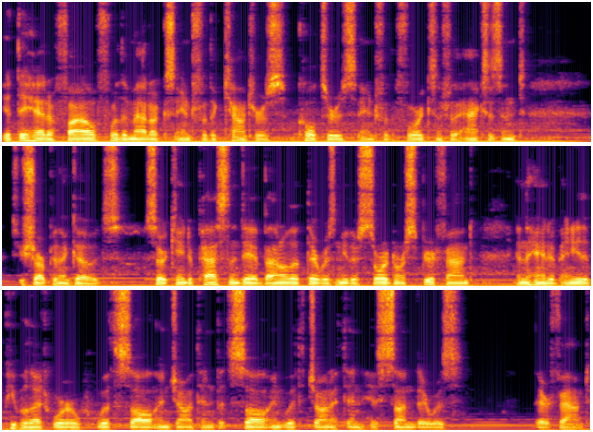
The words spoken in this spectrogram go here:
Yet they had a file for the mattocks and for the counters, coulters, and for the forks, and for the axes, and to sharpen the goads. So it came to pass in the day of battle that there was neither sword nor spear found in the hand of any of the people that were with Saul and Jonathan, but Saul and with Jonathan his son there was there found.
